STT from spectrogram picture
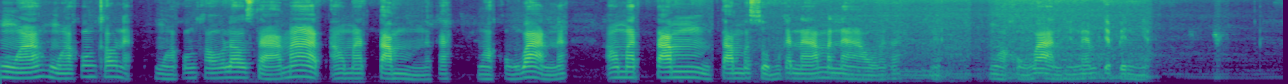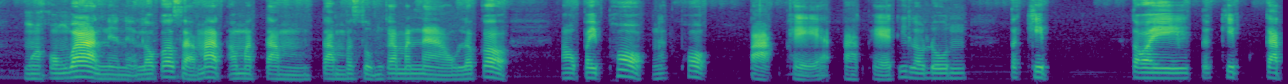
หัวหัวของเขาเนี่ยหัวของเขาเราสามารถเอามาตำนะคะ หัวของว่านนะเอามาตำตำผสมกับน้ำมะนาวนะคะเนี่ยหัวของว่านเห็นไหมมันจะเป็นเนี่ย หัวของว่านเนี่ยเนี่ยเราก็สามารถเอามาตำตำผสมกับมะนาว แล้วก็เอาไปพอกนะพอกปากแผลปากแผลที่เราโดนตะเข็บต่อยตะเข็บกัด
